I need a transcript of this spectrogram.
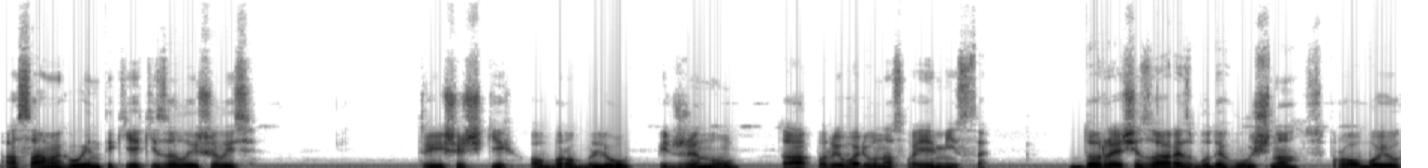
А саме гвинтики, які залишились, трішечки оброблю, піджену та переварю на своє місце. До речі, зараз буде гучно. Спробую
